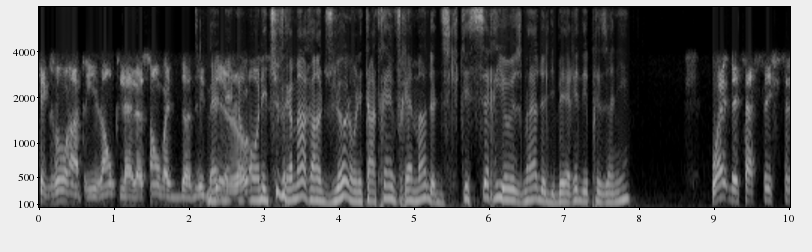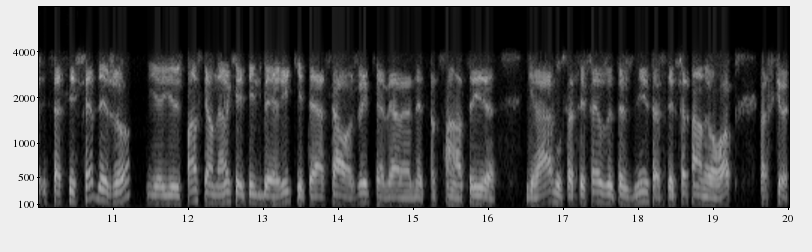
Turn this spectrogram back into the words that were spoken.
quelques jours en prison, puis la leçon va être donnée déjà. on est-tu vraiment rendu là? On est en train vraiment de discuter sérieusement de libérer des prisonniers? Oui, mais ça s'est fait déjà. je pense qu'il y en a un qui a été libéré qui était assez âgé qui avait un état de santé euh, grave ou ça s'est fait aux États-Unis, ça s'est fait en Europe parce que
